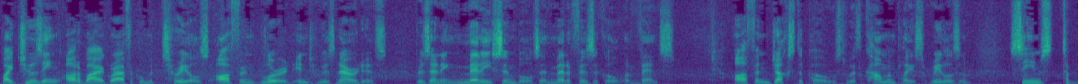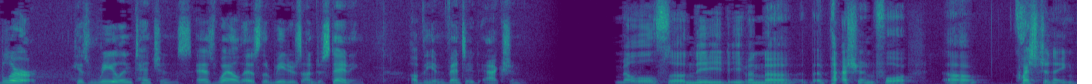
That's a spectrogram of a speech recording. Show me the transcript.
By choosing autobiographical materials often blurred into his narratives, presenting many symbols and metaphysical events, often juxtaposed with commonplace realism, seems to blur his real intentions as well as the reader's understanding of the invented action. Melville's uh, need, even uh, passion for uh, questioning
